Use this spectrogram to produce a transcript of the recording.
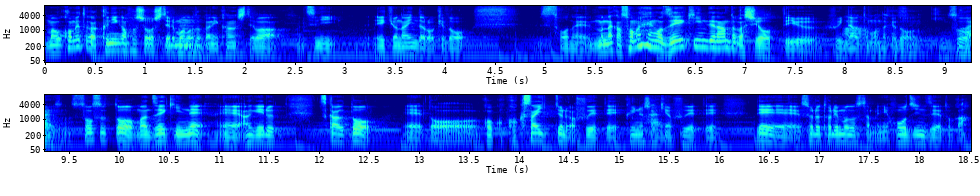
まあ、お米とか国が保証しているものとかに関しては別に影響ないんだろうけど、そうね、まあ、なんかその辺を税金でなんとかしようっていうふうになると思うんだけどそう。はい、そうすると、まあ、税金ね、えー、上げる使うとえーと、国債っていうのが増えて国の借金が増えて、はい、でそれを取り戻すために法人税とか、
